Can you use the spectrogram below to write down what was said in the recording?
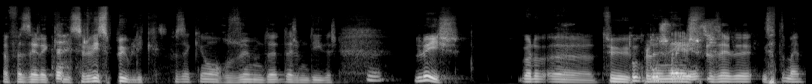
a fazer aqui serviço público, fazer aqui um resumo de, das medidas. Hum. Luís, agora uh, tu Tudo planeias fazer, exatamente,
